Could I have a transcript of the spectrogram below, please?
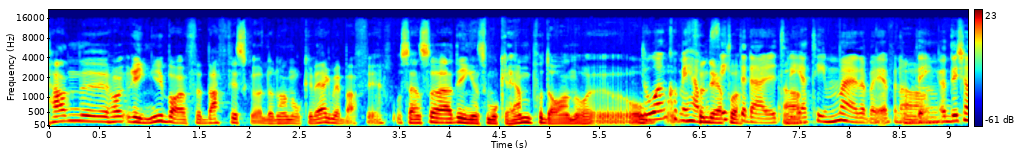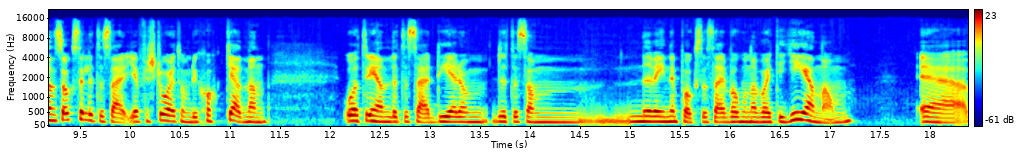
han eh, ringer ju bara för Buffys skull och när han åker iväg med Buffy. Och sen så är det ingen som åker hem på dagen och, och Då han kommer hem och sitter på- där i tre Ja. timmar eller vad det är för någonting. Ja. Och det känns också lite så här, jag förstår att hon blir chockad men återigen lite så här, det är de, lite som ni var inne på också, så här, vad hon har varit igenom. Eh,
